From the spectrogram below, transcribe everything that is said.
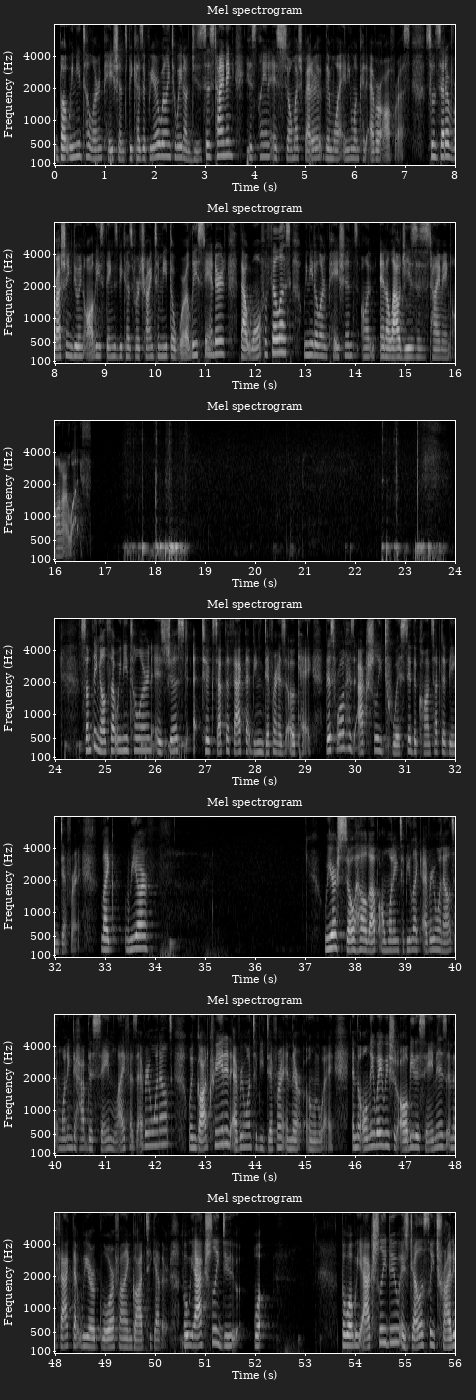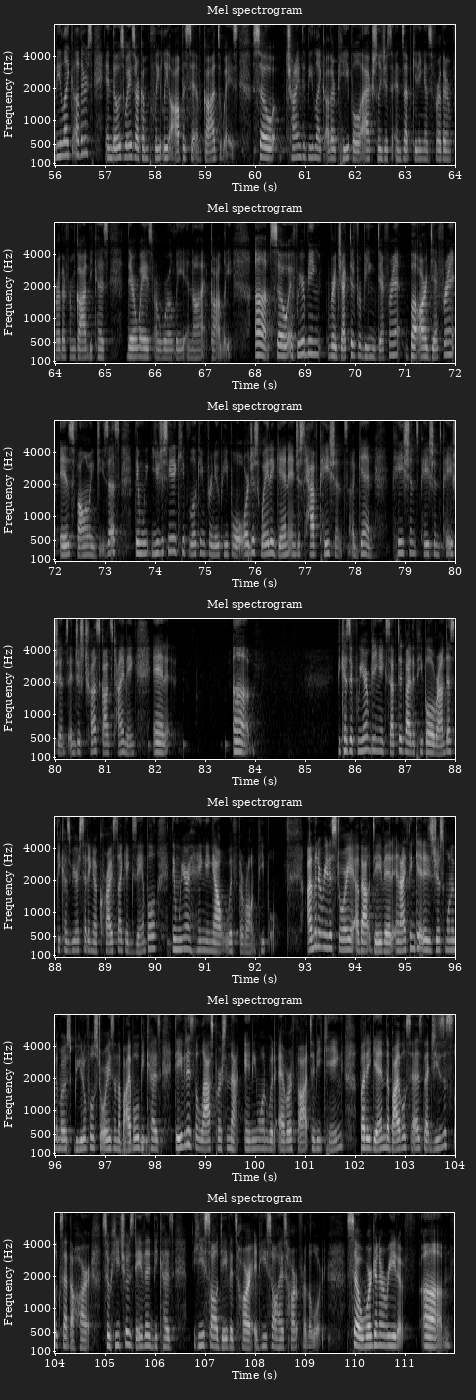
but we need to learn patience because if we are willing to wait on Jesus' timing, his plan is so much better than what anyone could ever offer us. So instead of rushing doing all these things because we're trying to meet the worldly standard that won't fulfill us, we need to learn patience on and allow Jesus' timing on our life. Something else that we need to learn is just to accept the fact that being different is okay. This world has actually twisted the concept of being different. Like, we are. We are so held up on wanting to be like everyone else and wanting to have the same life as everyone else when God created everyone to be different in their own way. And the only way we should all be the same is in the fact that we are glorifying God together. But we actually do what but what we actually do is jealously try to be like others, and those ways are completely opposite of God's ways. So, trying to be like other people actually just ends up getting us further and further from God because their ways are worldly and not godly. Um, so, if we are being rejected for being different, but our different is following Jesus, then we, you just need to keep looking for new people or just wait again and just have patience. Again, patience, patience, patience, and just trust God's timing. And um, because if we aren't being accepted by the people around us because we are setting a Christ like example, then we are hanging out with the wrong people. I'm going to read a story about David, and I think it is just one of the most beautiful stories in the Bible because David is the last person that anyone would ever thought to be king. But again, the Bible says that Jesus looks at the heart. So he chose David because he saw David's heart and he saw his heart for the Lord. So we're going to read um,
